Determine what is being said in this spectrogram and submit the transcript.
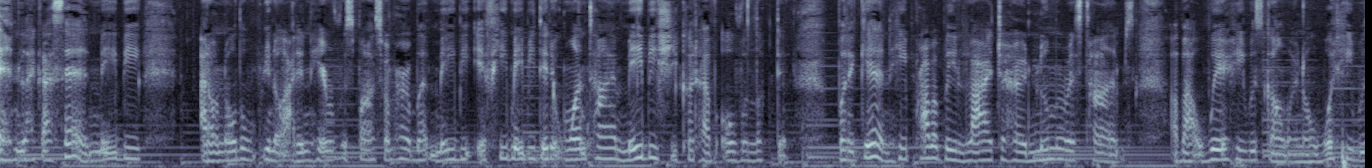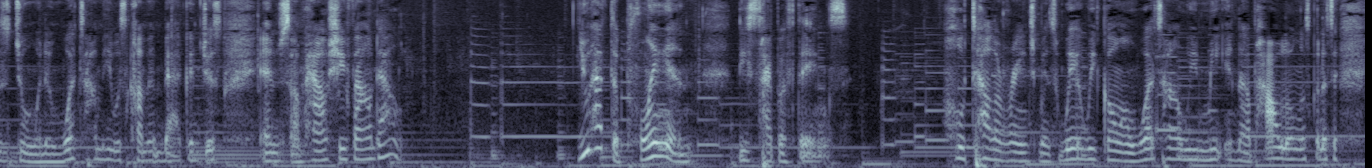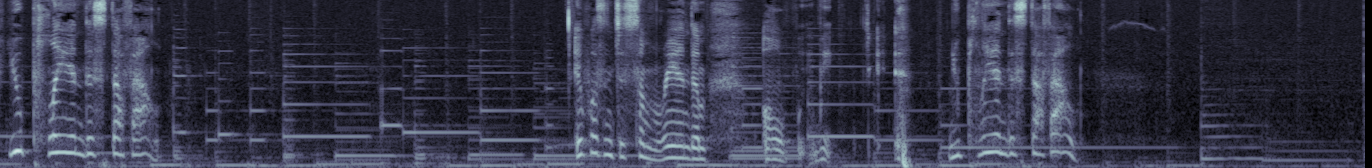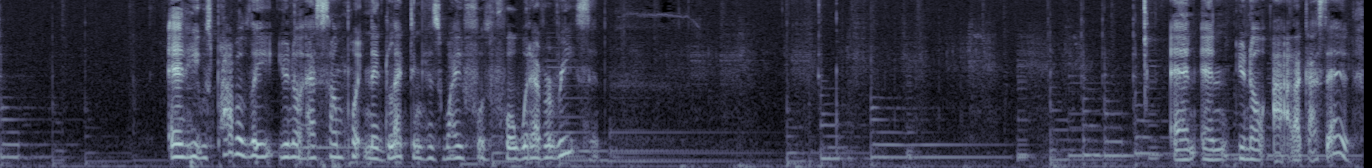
and like i said maybe I don't know the you know I didn't hear a response from her but maybe if he maybe did it one time maybe she could have overlooked it. But again he probably lied to her numerous times about where he was going or what he was doing and what time he was coming back and just and somehow she found out. You have to plan these type of things. Hotel arrangements where we going what time we meeting up how long it's to take. You plan this stuff out It wasn't just some random, oh, we, you planned this stuff out. And he was probably, you know, at some point neglecting his wife for, for whatever reason. And and you know, I, like I said,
